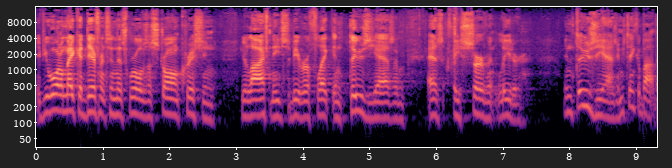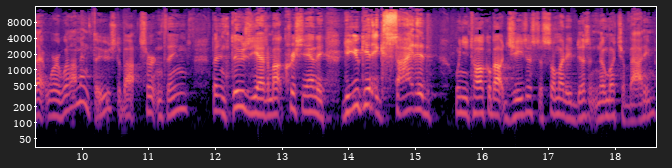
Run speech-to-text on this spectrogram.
If you want to make a difference in this world as a strong Christian, your life needs to be reflect enthusiasm as a servant leader. Enthusiasm. You think about that word. Well, I'm enthused about certain things, but enthusiasm about Christianity. Do you get excited when you talk about Jesus to somebody who doesn't know much about him?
